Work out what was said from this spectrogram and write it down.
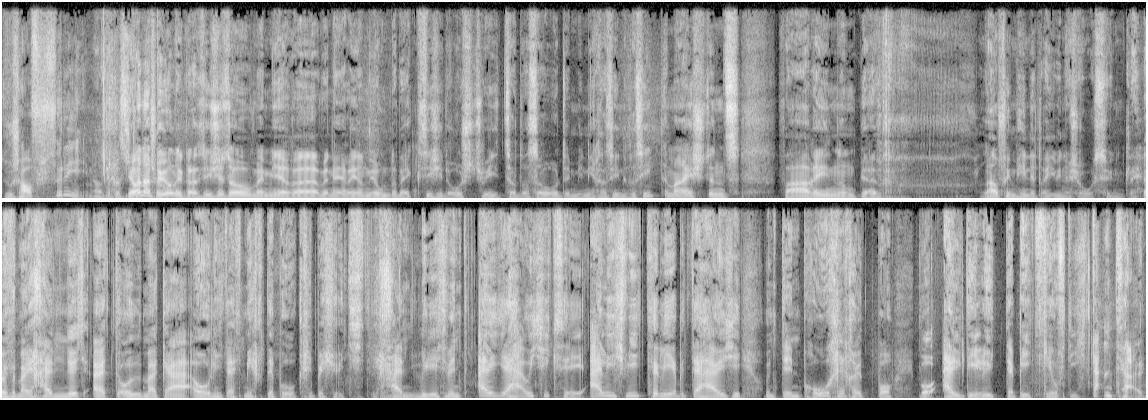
du schaffst für ihn, oder? Das Ja, stimmt schon. natürlich, das ist ja so. Wenn, wir, äh, wenn er irgendwie unterwegs ist in der Ostschweiz oder so, dann bin ich an seiner Seite meistens, fahre ihn und bin einfach, laufe ihm hinten drin wie ein Schosshündchen. Also, ich kann nicht an die gehen, ohne dass mich der Burki beschützt. Ich kann, weil ich will alle Hause sehen. Alle Schweizer lieben den Hause. Und dann brauche ich jemanden, der all die Leute ein bisschen auf Distanz hält.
